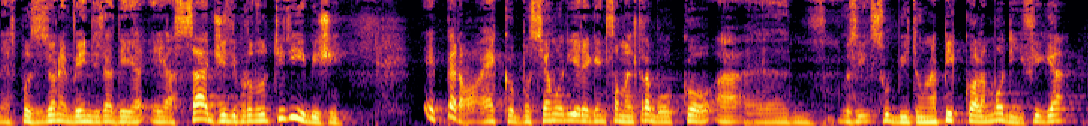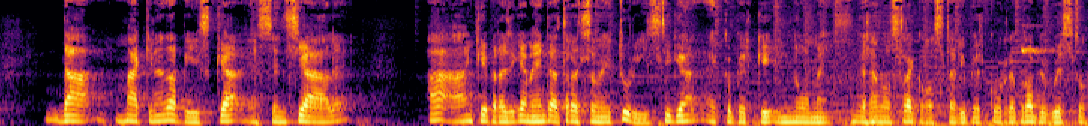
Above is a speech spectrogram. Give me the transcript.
esposizione e vendita di, e assaggi di prodotti tipici. E però ecco, possiamo dire che insomma, il Trabocco ha eh, così, subito una piccola modifica da macchina da pesca essenziale a anche praticamente attrazione turistica, ecco perché il nome della nostra costa ripercorre proprio questo,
